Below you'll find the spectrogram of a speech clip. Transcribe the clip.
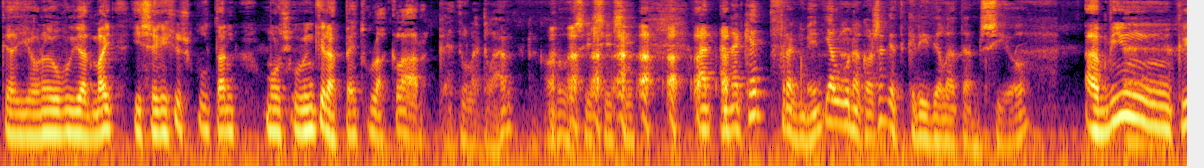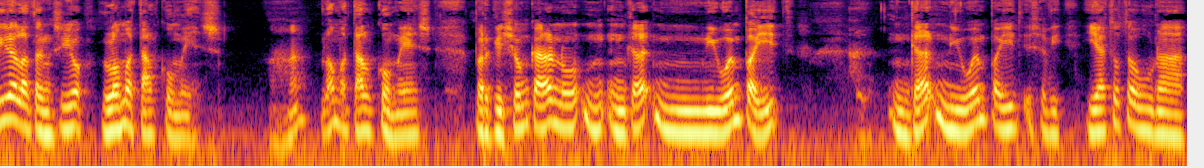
que jo no he oblidat mai i segueixo escoltant molt sovint que era Petula Clark Petula Clark, recordo, sí, sí, sí. En, en aquest fragment hi ha alguna cosa que et cridi l'atenció? A mi em crida l'atenció l'home tal com és. Uh -huh. L'home tal com és, perquè això encara no, encara ni ho hem paït, encara ni ho hem paït, és a dir, hi ha tota una,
